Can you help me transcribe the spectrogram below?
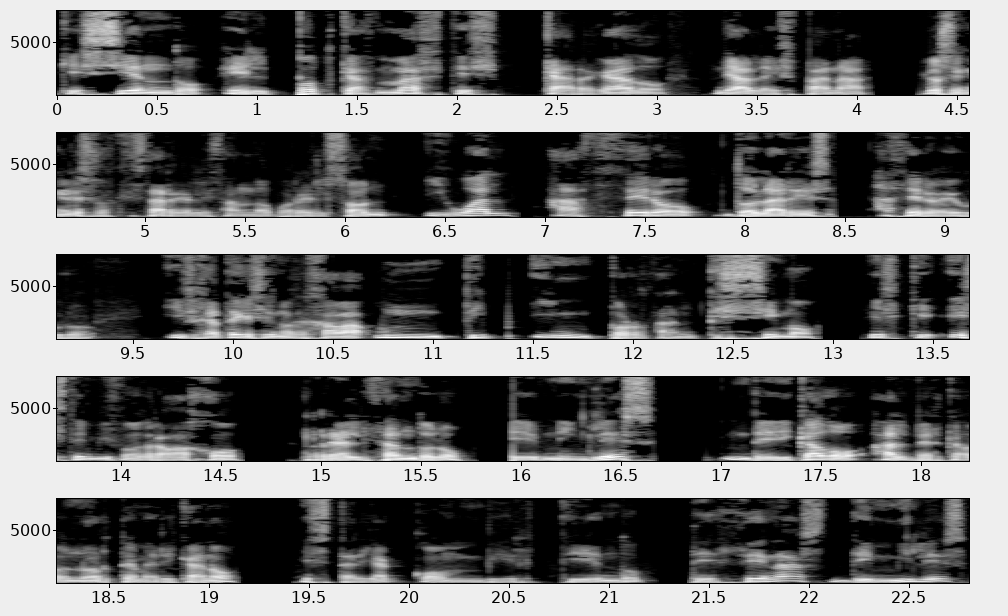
que siendo el podcast más descargado de habla hispana, los ingresos que está realizando por él son igual a cero dólares a cero euros. Y fíjate que si nos dejaba un tip importantísimo es que este mismo trabajo, realizándolo en inglés, dedicado al mercado norteamericano estaría convirtiendo decenas de miles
